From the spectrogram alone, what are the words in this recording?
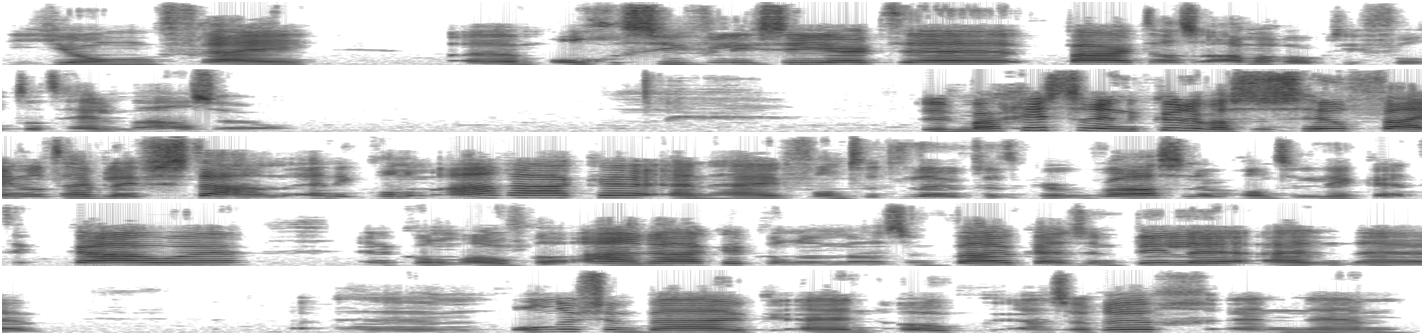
jong, vrij um, ongeciviliseerd uh, paard als Amarok, die voelt dat helemaal zo. Dus, maar gisteren in de kudde was dus heel fijn, want hij bleef staan. En ik kon hem aanraken en hij vond het leuk dat ik er was. En hij begon te likken en te kauwen. En ik kon hem overal aanraken. Ik kon hem aan zijn buik, aan zijn billen en uh, um, onder zijn buik. En ook aan zijn rug en um,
